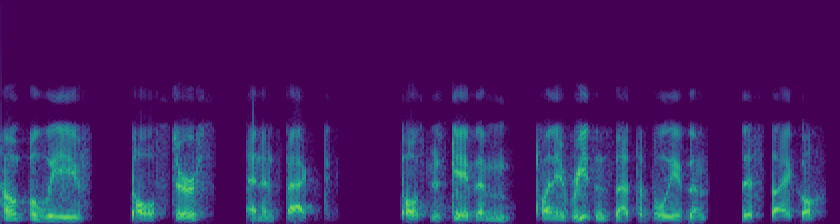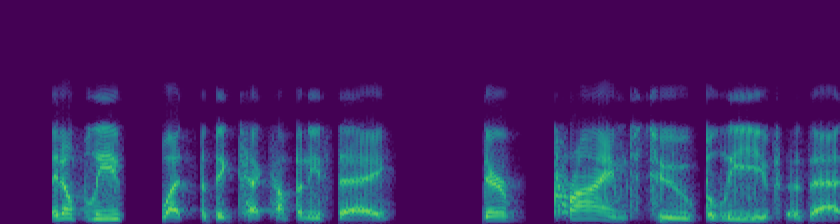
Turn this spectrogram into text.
don't believe pollsters, and in fact, pollsters gave them plenty of reasons not to believe them this cycle. They don't believe what the big tech companies say. They're primed to believe that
